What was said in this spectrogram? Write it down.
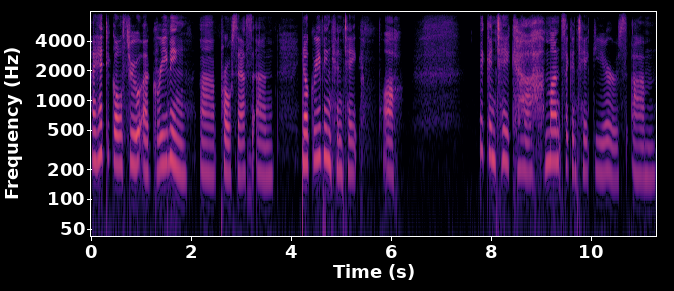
I had to go through a grieving uh, process, and you know, grieving can take, oh, it can take uh, months. It can take years. Um,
